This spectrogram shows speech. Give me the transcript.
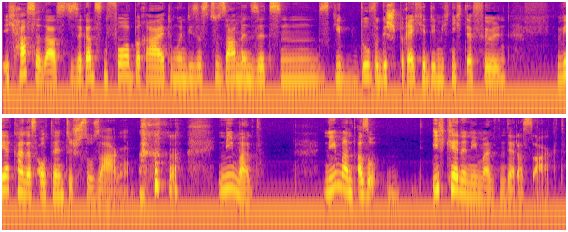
Ich hasse das, diese ganzen Vorbereitungen, dieses Zusammensitzen. Es gibt doofe Gespräche, die mich nicht erfüllen. Wer kann das authentisch so sagen? Niemand. Niemand, also ich kenne niemanden, der das sagt.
